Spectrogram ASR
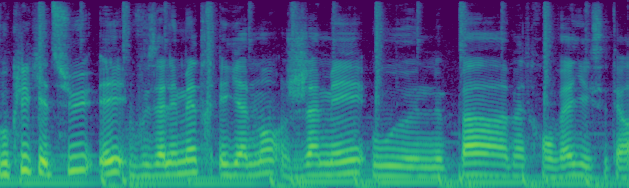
Vous cliquez dessus et vous allez mettre également jamais ou ne pas mettre en veille, etc.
